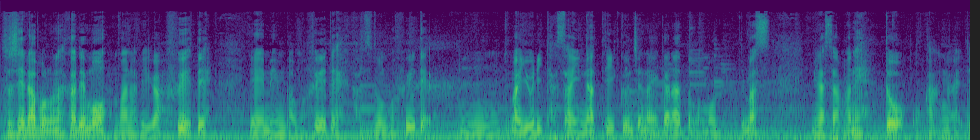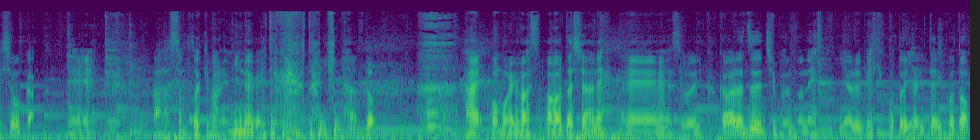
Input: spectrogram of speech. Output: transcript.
そしてラボの中でも学びが増えて、えー、メンバーも増えて活動も増えてうん、まあ、より多彩になっていくんじゃないかなと思ってます。皆さんはねどうお考えでしょうか、えー、あその時までみんながいてくれるといいなと。はい思います、まあ、私はね、えー、それにかかわらず自分のねやるべきことやりたいこと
